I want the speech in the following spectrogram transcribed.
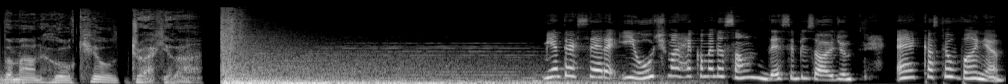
The man who'll kill Dracula. Minha terceira e última recomendação desse episódio é Castlevania,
